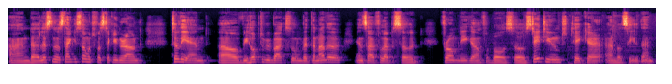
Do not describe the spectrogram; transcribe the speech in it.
And uh, listeners, thank you so much for sticking around till the end. Uh, we hope to be back soon with another insightful episode from Liga and Football. So stay tuned, take care, and we'll see you then.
